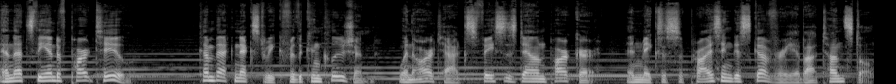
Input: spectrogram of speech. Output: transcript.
And that's the end of part two. Come back next week for the conclusion, when Artax faces down Parker and makes a surprising discovery about Tunstall.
